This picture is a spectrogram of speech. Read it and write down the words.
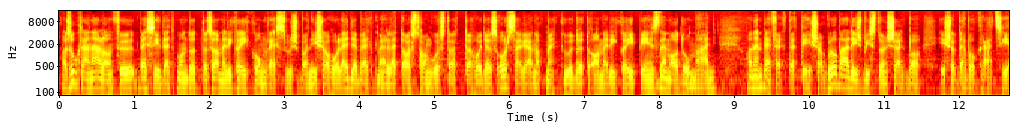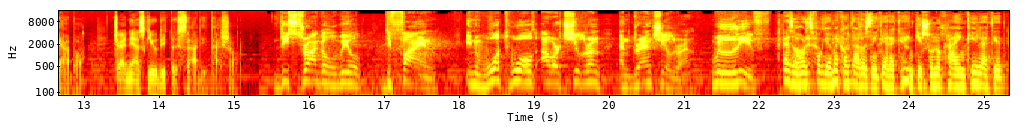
Az ukrán államfő beszédet mondott az amerikai kongresszusban is, ahol egyebek mellett azt hangoztatta, hogy az országának megküldött amerikai pénz nem adomány, hanem befektetés a globális biztonságba és a demokráciába. Csernyánszki Judit összeállítása. This struggle will define in what world our children and grandchildren will live ez a harc fogja meghatározni gyerekeink és unokáink életét,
